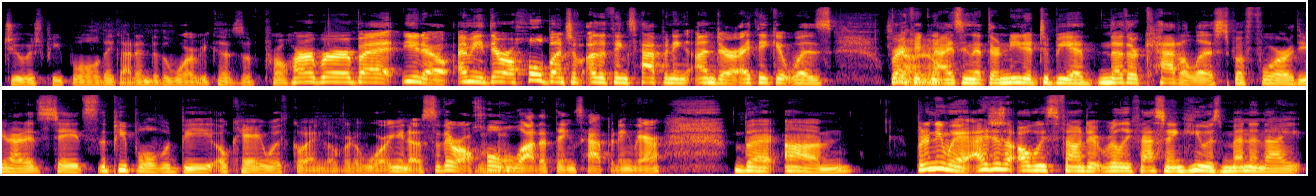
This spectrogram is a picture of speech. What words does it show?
Jewish people, they got into the war because of Pearl Harbor. But, you know, I mean, there were a whole bunch of other things happening under. I think it was Yeah, recognizing that there needed to be another catalyst before the United States, the people would be okay with going over to war, you know. So there were a whole Mhm. lot of things happening there. But um but anyway, I just always found it really fascinating. He was Mennonite.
